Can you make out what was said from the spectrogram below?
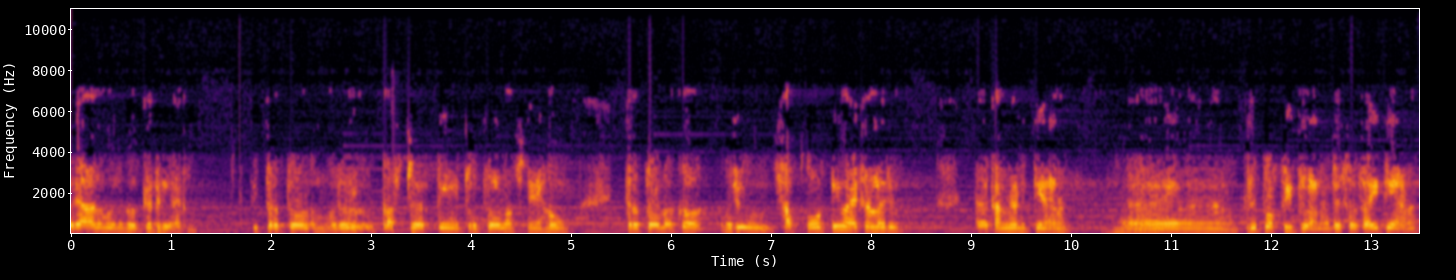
ഒരാൾ പോലും തൊട്ടിട്ടില്ലായിരുന്നു. ഇത്രത്തോളം ഒരു ട്രസ്റ്റ് വർക്കും ഇത്രത്തോളം സ്നേഹവും ഇത്രത്തോളം ഒക്കെ ഒരു സപ്പോർട്ടീവ് ആയിട്ടുള്ള ഒരു കമ്മ്യൂണിറ്റിയാണ് ഗ്രൂപ്പ് ഓഫ് പീപ്പിൾ ആണ്. ഒരു സൊസൈറ്റിയാണ്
